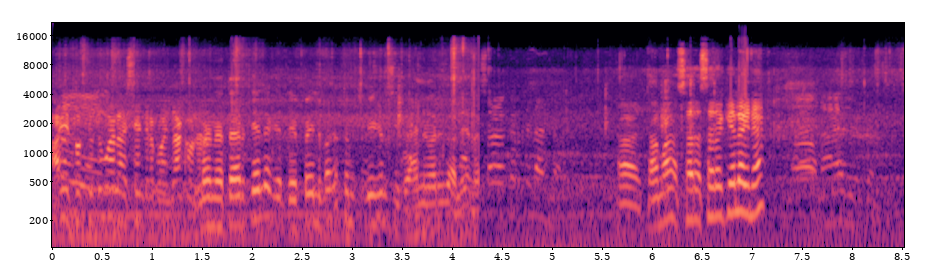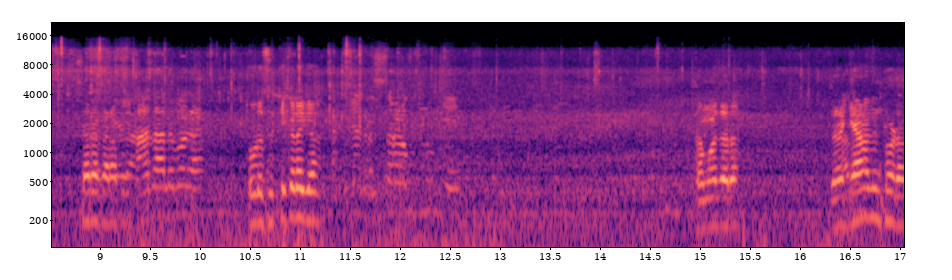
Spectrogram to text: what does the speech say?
आम्ही फक्त तुम्हाला सेंटर पॉईंट दाखवणार. नाही तयार केलं का ते? पहिले बघा तुमची वेगळी अनिवार्य झाले ना. हा थांबा सर सर केलंय ना? सर करा थोडस तिकडे घ्या. थांबा जरा. जरा घ्या अजून थोडं.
